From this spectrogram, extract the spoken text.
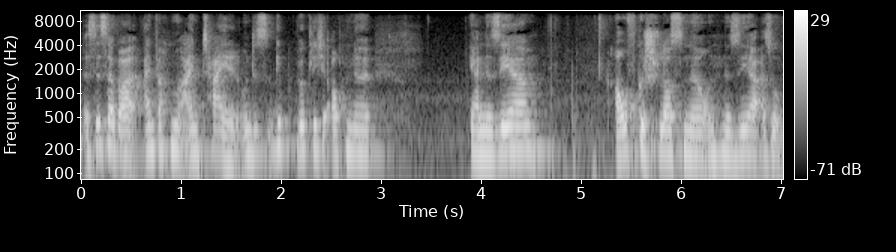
es ist aber einfach nur ein Teil und es gibt wirklich auch eine ja eine sehr aufgeschlossene und eine sehr, also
